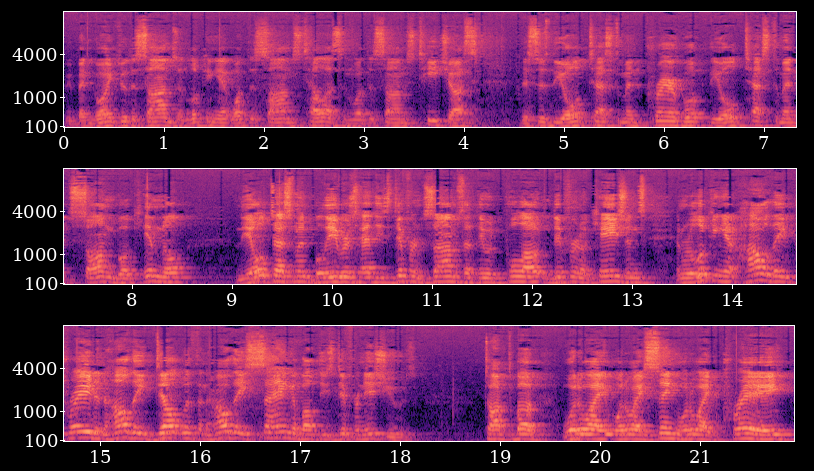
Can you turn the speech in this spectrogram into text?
We've been going through the Psalms and looking at what the Psalms tell us and what the Psalms teach us. This is the Old Testament prayer book, the Old Testament songbook, hymnal. The Old Testament believers had these different Psalms that they would pull out in different occasions, and we're looking at how they prayed and how they dealt with and how they sang about these different issues. Talked about what do I what do I sing, what do I pray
